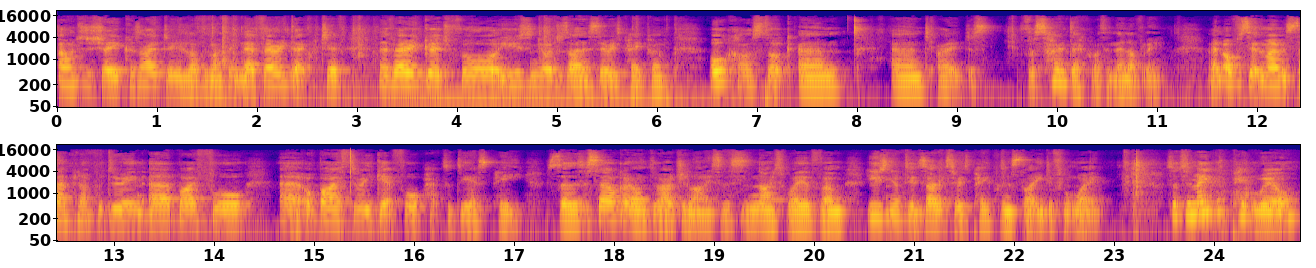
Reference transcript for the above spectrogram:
I wanted to show you because I do love them. I think they're very decorative. They're very good for using your designer series paper or cardstock, um, and I just for home decor I think they're lovely. And obviously at the moment Stampin' Up are doing uh, buy four uh, or buy three, get four packs of DSP. So there's a sale going on throughout July. So this is a nice way of um, using your designer series paper in a slightly different way. So to make the pinwheel,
